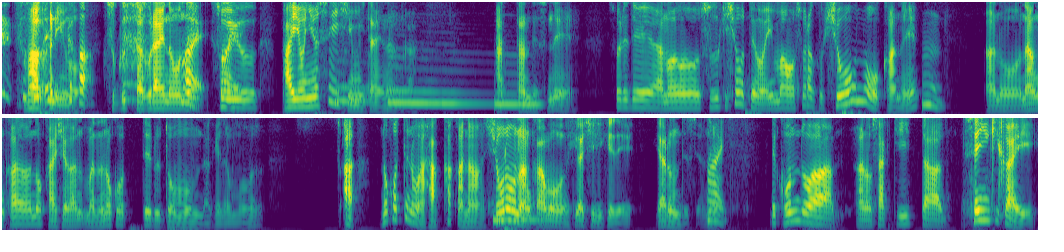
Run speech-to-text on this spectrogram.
マーガリンを作ったぐらいのね、はい。そういうパイオニア精神みたいなのがうーん。あったんですね。それであの鈴木商店は今おそらく小農かね。うん。あのなんかの会社がまだ残ってると思うんだけども。あ残ってるのは八家かな。小農なんかはもう東入家でやるんですよね。はい。で今度はあのさっき言った繊維機械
